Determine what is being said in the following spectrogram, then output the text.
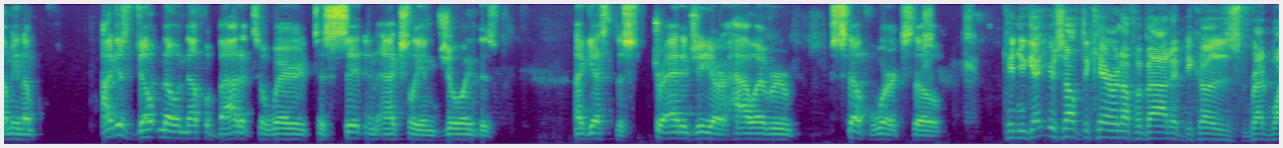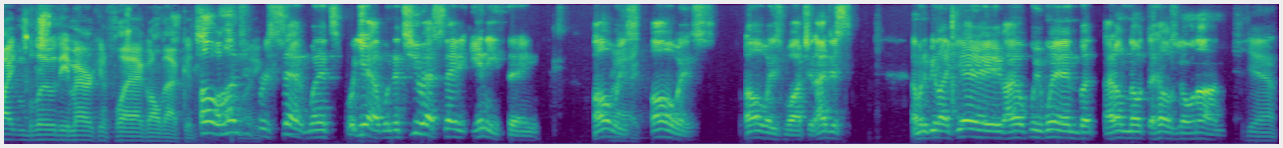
I mean I'm I just don't know enough about it to where to sit and actually enjoy this. I guess the strategy or however stuff works. So Can you get yourself to care enough about it because red, white, and blue, the American flag, all that good oh, stuff? Oh, 100 percent. When it's well, yeah, when it's USA anything, always, always, always watch it. I just I'm gonna be like, yay! I hope we win, but I don't know what the hell's going on. Yeah.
